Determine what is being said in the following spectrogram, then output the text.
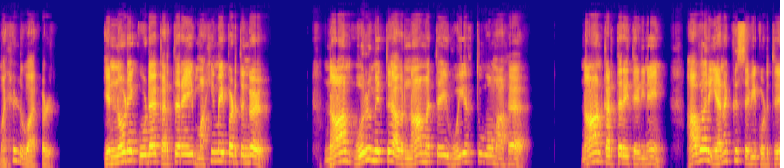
மகிழுவார்கள். என்னோட கூட கர்த்தரை மகிமைப்படுத்துங்கள். நாம் ஒருமித்து அவர் நாமத்தை உயர்த்துவோமாக. நான் கர்த்தரை தேடினேன். அவர் எனக்கு செவி கொடுத்து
